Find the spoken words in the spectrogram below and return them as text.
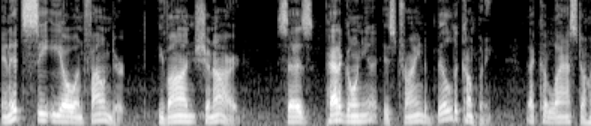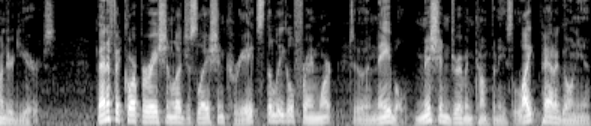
and its CEO and founder, Yvon Chouinard, says Patagonia is trying to build a company that could last 100 years. Benefit corporation legislation creates the legal framework to enable mission-driven companies like Patagonia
